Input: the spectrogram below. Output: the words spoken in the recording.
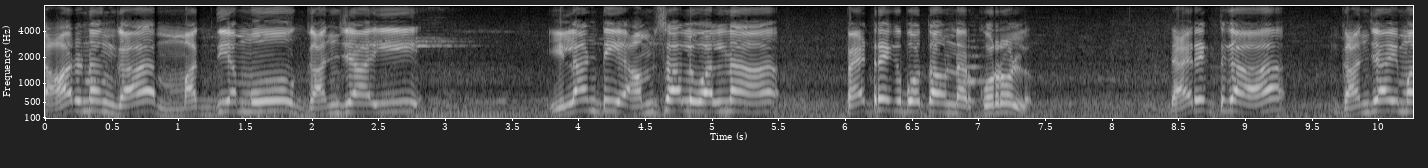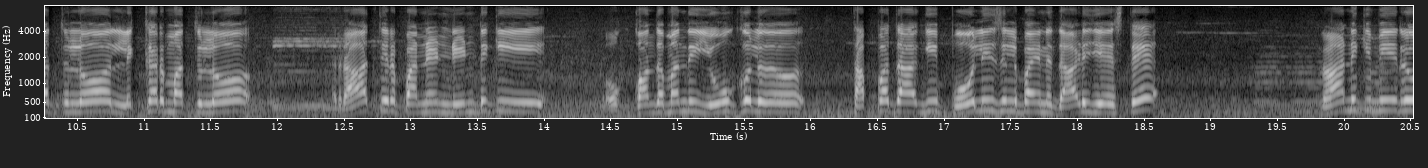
దారుణంగా మద్యము గంజాయి ఇలాంటి అంశాల వలన పేటరేకిపోతూ ఉన్నారు కుర్రోళ్ళు. డైరెక్ట్గా గంజాయి మత్తులో లిక్కర్ మత్తులో రాత్రి పన్నెండింటికి కొంతమంది యువకులు తప్పతాగి పోలీసుల పైన దాడి చేస్తే దానికి మీరు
